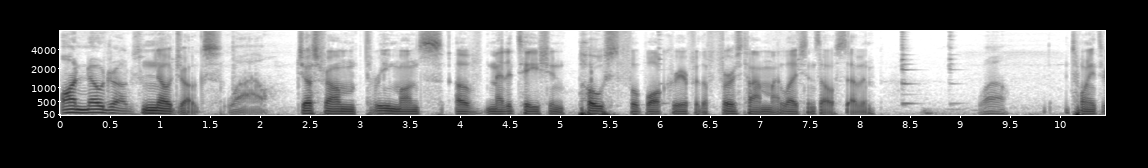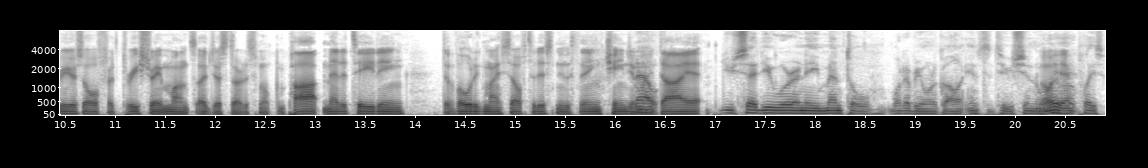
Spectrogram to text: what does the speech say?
On no drugs. No drugs. Wow. Just from three months of meditation post football career for the first time in my life since I was seven. Wow. 23 years old for three straight months. I just started smoking pot, meditating, devoting myself to this new thing, changing Now- my diet. You said you were in a mental, whatever you want to call it, institution or Oh, whatever yeah. place.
